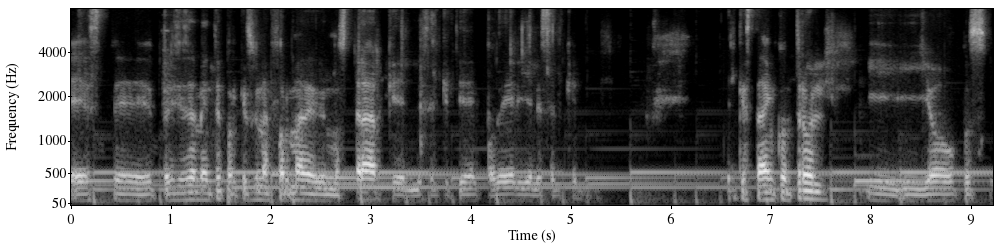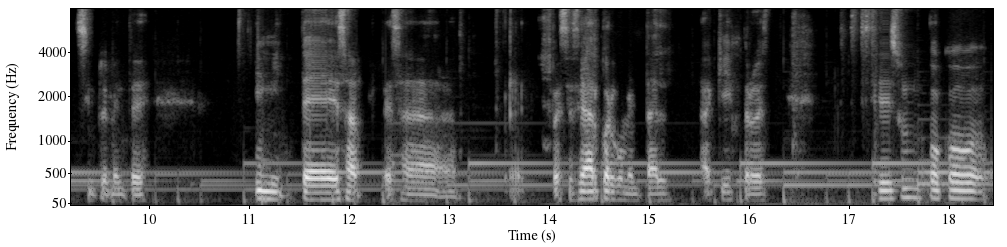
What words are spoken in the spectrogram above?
este, precisamente porque es una forma de demostrar que él es el que tiene poder y él es el que, el que está en control, y, yo pues simplemente imité esa, esa, pues ese arco argumental aquí, pero es, es un poco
